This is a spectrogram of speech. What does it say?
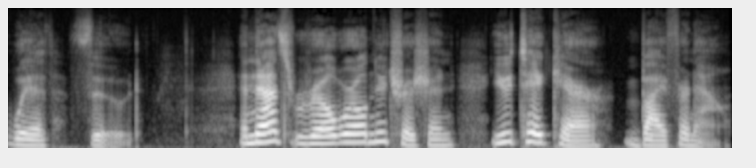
with food. And that's real world nutrition. You take care. Bye for now.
